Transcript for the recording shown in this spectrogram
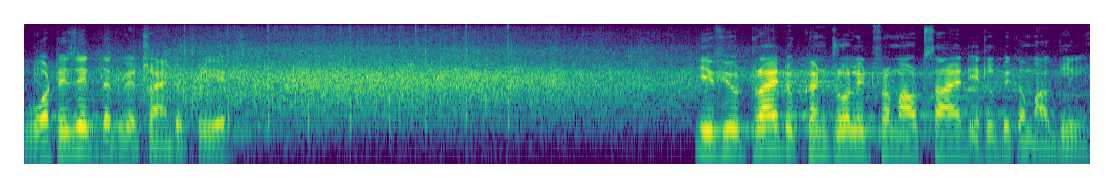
What is it that we're trying to create? If you try to control it from outside, it'll become ugly.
